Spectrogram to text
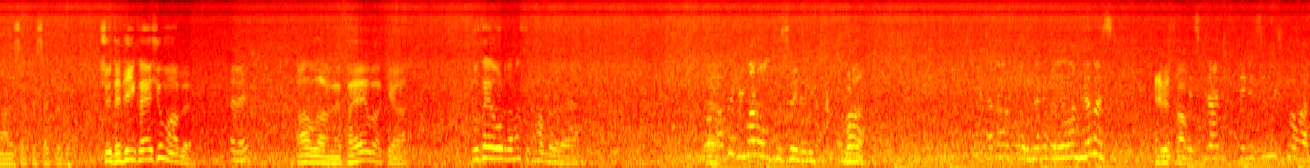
Maalesef yasakladı. Şu dediğin kaya şu mu abi? Evet. Allah'ım ya kayaya bak ya. Bu kaya orada nasıl kaldı öyle ya? Orada liman olduğu söylenir. Ama Burada. Ne kadar doğru ne kadar yalan bilemezsin. Evet abi. Eskiden denizliymiş buralar.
